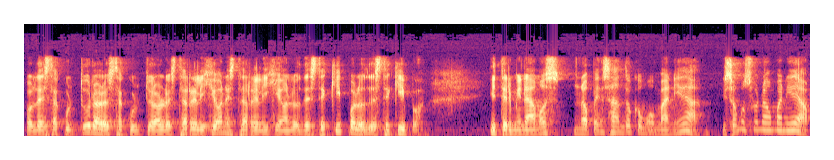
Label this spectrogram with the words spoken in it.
los de esta cultura, los de esta cultura, los de esta religión, esta religión, los de este equipo, los de este equipo. Y terminamos no pensando como humanidad. Y somos una humanidad.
